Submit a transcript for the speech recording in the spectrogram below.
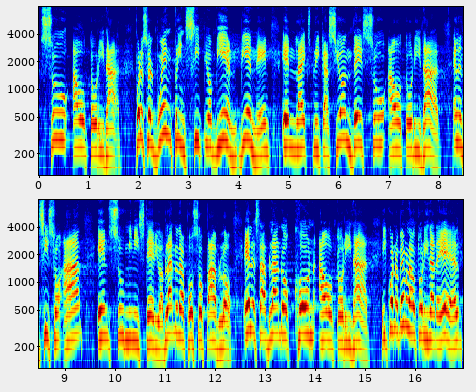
su autoridad. Por eso el buen principio bien, viene en la explicación de su autoridad. El inciso A en su ministerio. Hablando del apóstol Pablo, él está hablando con autoridad. Y cuando vemos la autoridad de él,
